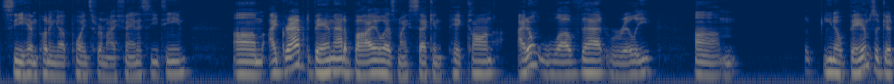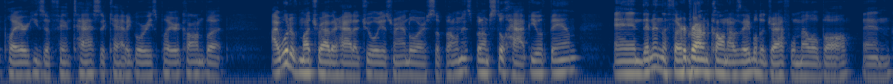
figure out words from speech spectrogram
see him putting up points for my fantasy team. Um, I grabbed Bam Adebayo as my second pick, Colin. I don't love that really. Um, you know, Bam's a good player. He's a fantastic categories player, Con, but I would have much rather had a Julius Randle or a Sabonis, but I'm still happy with Bam. And then in the third round, Con, I was able to draft LaMelo Ball, and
